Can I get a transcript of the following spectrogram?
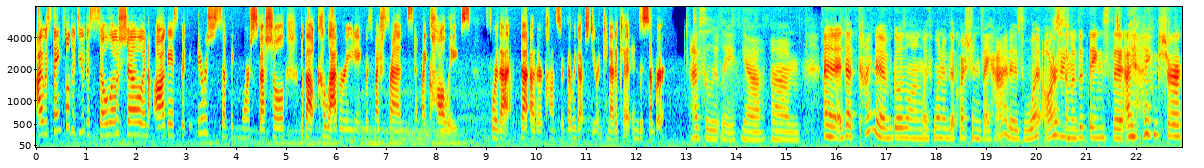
I was thankful to do the solo show in August, but there was just something more special about collaborating with my friends and my colleagues for that that other concert that we got to do in Connecticut in December. Absolutely. Yeah. Um and that kind of goes along with one of the questions I had is what are some of the things that I, I'm sure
